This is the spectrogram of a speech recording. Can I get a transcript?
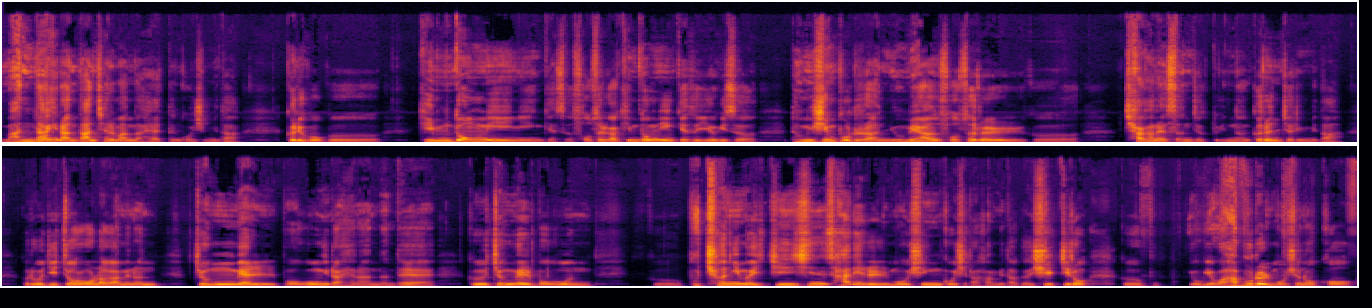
만당이라는 단체를 만나 했던 곳입니다. 그리고 그 김동리님께서 소설가 김동리님께서 여기서 등신부르란 유명한 소설을 그 차관에 쓴 적도 있는 그런 절입니다. 그리고 이쪽으로 올라가면은 정멜보공이라 해놨는데 그 정멜보공은 그 부처님의 진신 사례를 모신 곳이라고 합니다. 그 실제로 그 여기 와부를 모셔놓고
